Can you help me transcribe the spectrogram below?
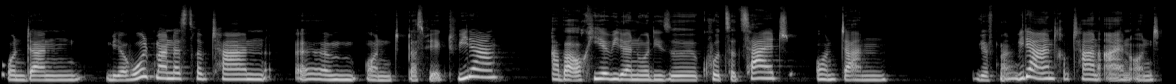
Und dann wiederholt man das Triptan ähm, und das wirkt wieder, aber auch hier wieder nur diese kurze Zeit. Und dann wirft man wieder ein Triptan ein. Und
